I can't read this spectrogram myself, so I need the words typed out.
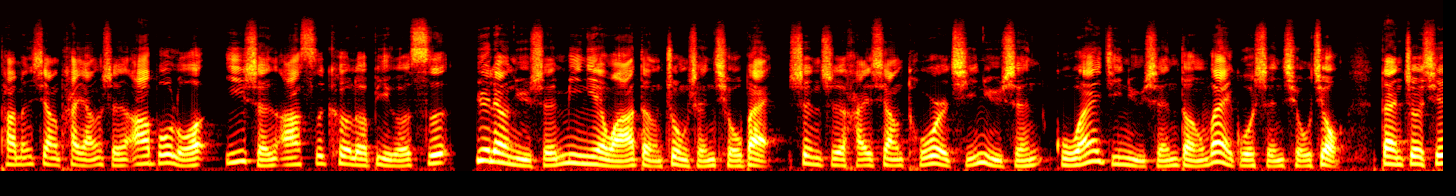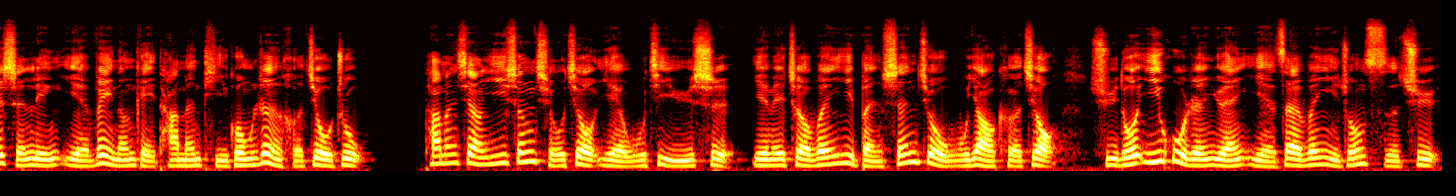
他们向太阳神阿波罗、伊神阿斯克勒庇俄斯、月亮女神密涅瓦等众神求拜，甚至还向土耳其女神、古埃及女神等外国神求救，但这些神灵也未能给他们提供任何救助。他们向医生求救也无济于事，因为这瘟疫本身就无药可救，许多医护人员也在瘟疫中死去，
